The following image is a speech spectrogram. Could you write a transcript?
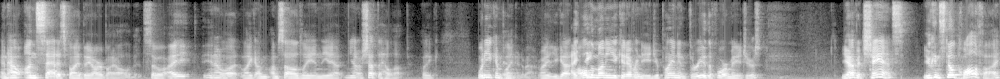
and how unsatisfied they are by all of it. So I, you know what, like I'm, I'm solidly in the, uh, you know, shut the hell up. Like, what are you complaining about, right? You got I all think... the money you could ever need. You're playing in three of the four majors. You have a chance. You can still qualify.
